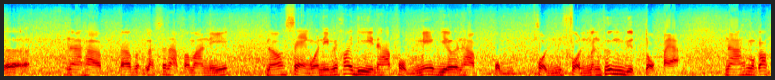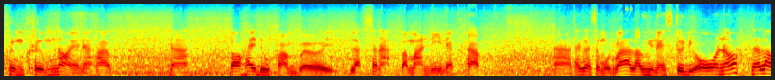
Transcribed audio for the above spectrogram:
เออนะครับก็ลักษณะประมาณนี้เนาะแสงวันนี้ไม่ค่อยดีนะครับ ผมเมฆเยอะนะครับ ผมฝนฝนมันเพิ่งหยุดตกไปอะนะมันก็ครึมครึมๆหน่อยนะครับนะก็ให้ดูความเบลอลักษณะประมาณนี้นะครับ ถ้าเกิดสมมติว่าเราอยู่ในสตูดิโอเนาะแล้วเรา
